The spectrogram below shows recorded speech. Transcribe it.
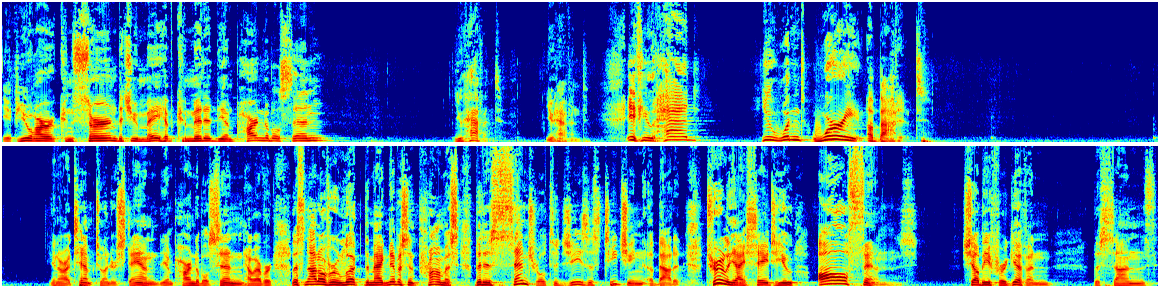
if you are concerned that you may have committed the unpardonable sin, you haven't. You haven't. If you had, you wouldn't worry about it. In our attempt to understand the unpardonable sin, however, let's not overlook the magnificent promise that is central to Jesus' teaching about it. Truly, I say to you, all sins shall be forgiven the sons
